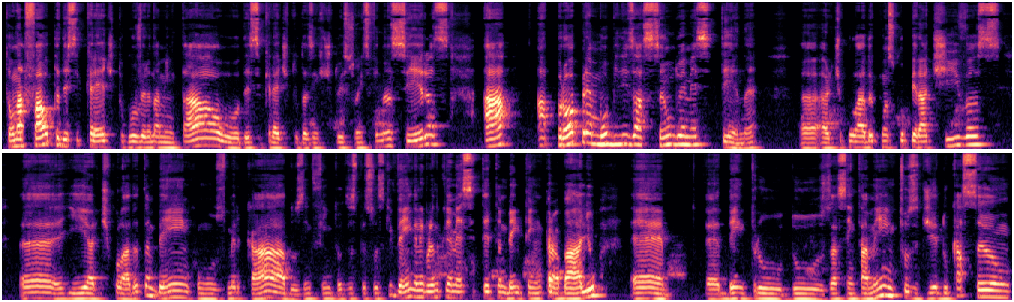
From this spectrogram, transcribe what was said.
Então, na falta desse crédito governamental ou desse crédito das instituições financeiras, há a própria mobilização do MST, né? Uh, articulada com as cooperativas uh, e articulada também com os mercados, enfim, todas as pessoas que vendem. Lembrando que o MST também tem um trabalho é, é, dentro dos assentamentos de educação,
